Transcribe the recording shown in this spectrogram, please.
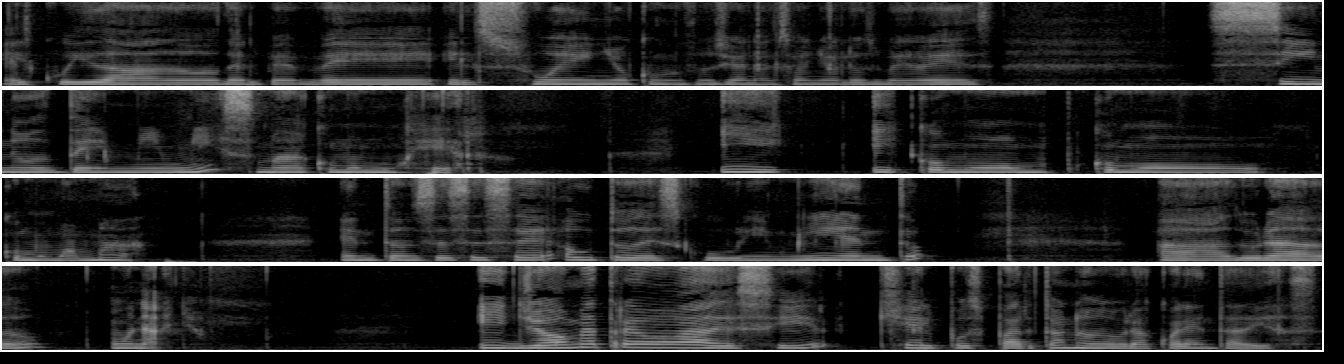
el cuidado del bebé, el sueño, cómo funciona el sueño de los bebés, sino de mí misma como mujer y, y como, como, como mamá. Entonces ese autodescubrimiento ha durado un año. Y yo me atrevo a decir que el posparto no dura 40 días.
